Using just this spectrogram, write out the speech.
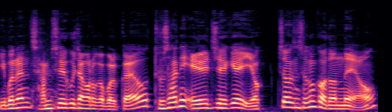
이번엔 잠실구장으로 가볼까요? 두산이 LG에게 역전승을 거뒀네요.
